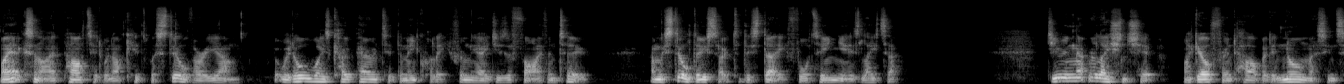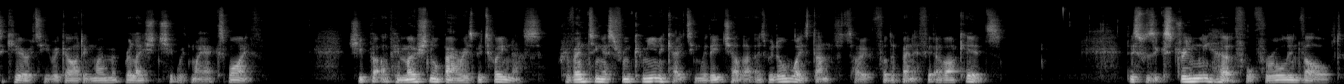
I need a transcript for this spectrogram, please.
My ex and I had parted when our kids were still very young, but we'd always co parented them equally from the ages of five and two, and we still do so to this day, 14 years later. During that relationship, my girlfriend harboured enormous insecurity regarding my relationship with my ex wife. She put up emotional barriers between us, preventing us from communicating with each other as we'd always done so for the benefit of our kids. This was extremely hurtful for all involved,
